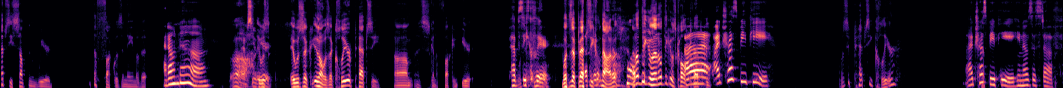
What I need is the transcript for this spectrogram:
Pepsi something weird? What the fuck was the name of it? I don't know. Oh, Pepsi it was it was a you know it was a clear Pepsi. Um, it's just gonna fucking ear. Pepsi Clear. Was it Pepsi? what Cl- No, I don't. it's I don't think. It, I don't think it was called Uh, Pepsi. I trust BP. Was it Pepsi Clear? I trust BP. He knows his stuff.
